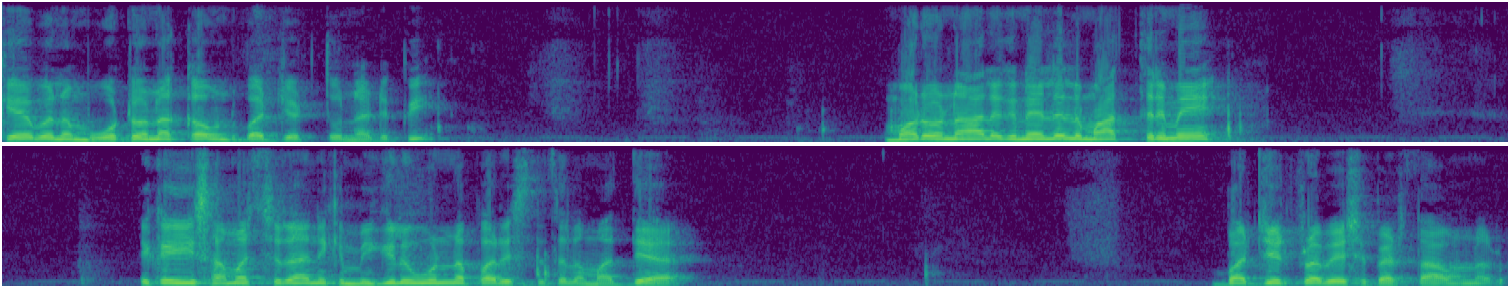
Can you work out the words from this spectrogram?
కేవలం ఓటోన్ అకౌంట్ బడ్జెట్తో నడిపి మరో నాలుగు నెలలు మాత్రమే ఇక ఈ సంవత్సరానికి మిగిలి ఉన్న పరిస్థితుల మధ్య బడ్జెట్ ప్రవేశపెడతా ఉన్నారు.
